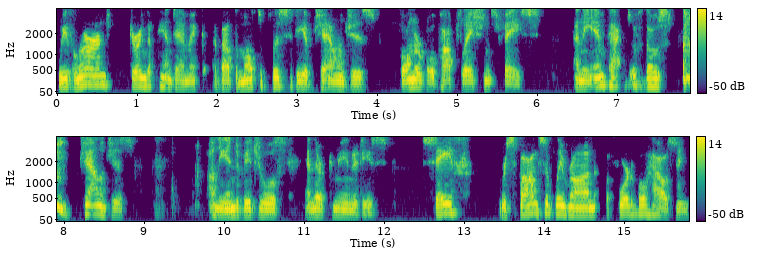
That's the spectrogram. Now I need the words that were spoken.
We've learned during the pandemic about the multiplicity of challenges vulnerable populations face and the impact of those challenges on the individuals and their communities. Safe, responsibly run, affordable housing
